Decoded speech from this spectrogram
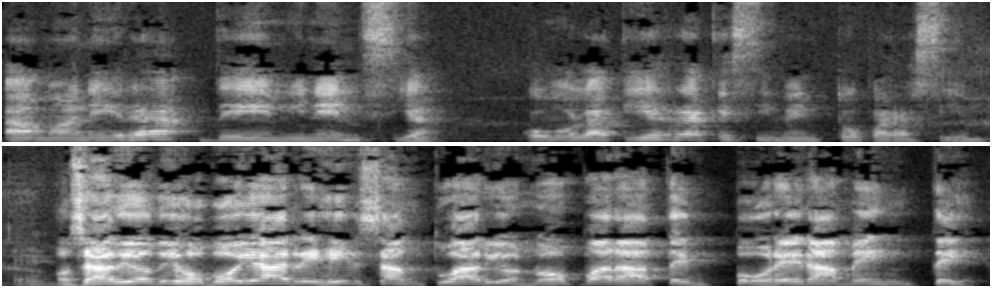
a manera de eminencia, como la tierra que cimentó para siempre. O sea, Dios dijo, voy a erigir santuario no para temporeramente.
